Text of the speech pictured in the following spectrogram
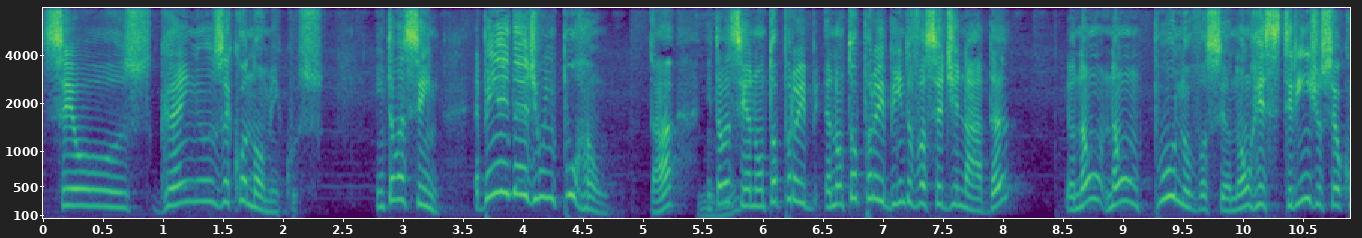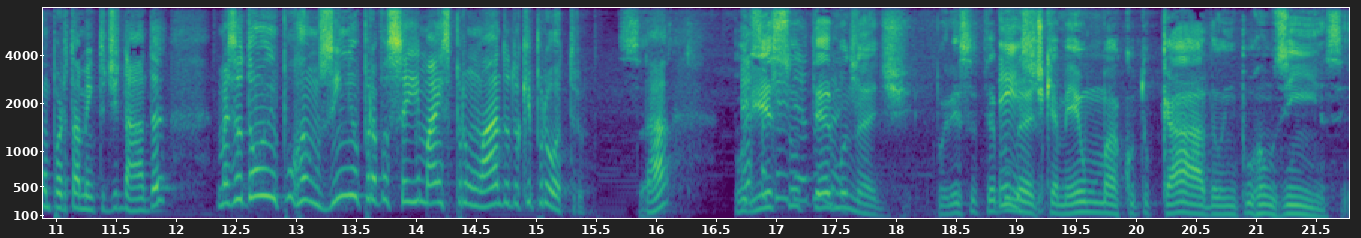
seus ganhos econômicos. Então, assim, é bem a ideia de um empurrão, tá? Então, assim, eu não, tô proib... eu não tô proibindo você de nada, eu não, não puno você, eu não restringo o seu comportamento de nada, mas eu dou um empurrãozinho para você ir mais para um lado do que para o outro, tá? Por Essa é isso ideia o termo nudge. nudge. Por isso o termo Isso. nudge, que é meio uma cutucada, um empurrãozinho, assim.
